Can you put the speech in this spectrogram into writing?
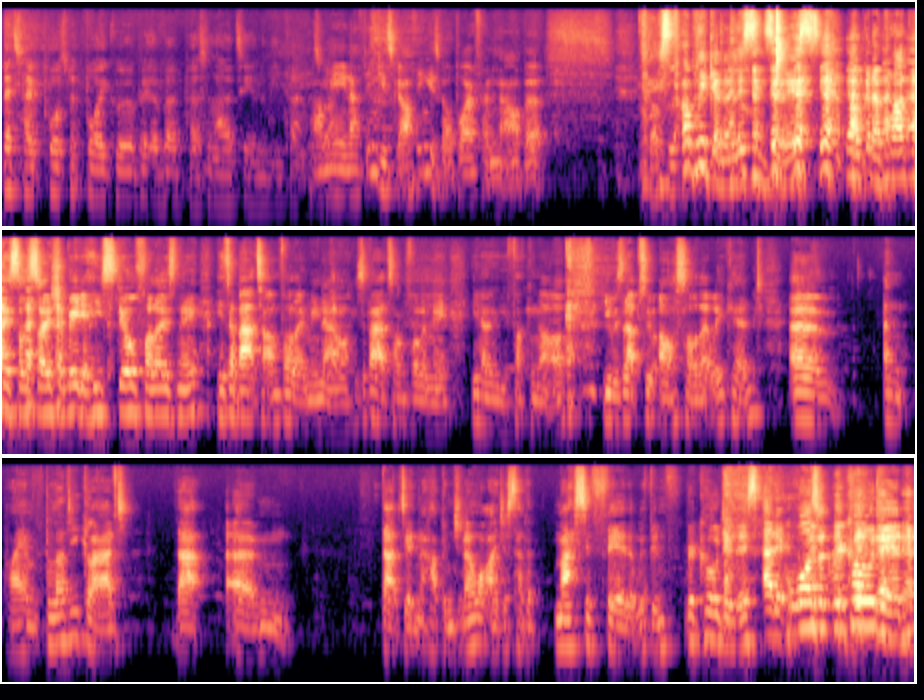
Let's hope Portsmouth boy grew a bit of a personality in the meantime. As I well. mean, I think he's got. I think he's got a boyfriend now, but he's Probably. probably gonna listen to this. I'm gonna plug this on social media. He still follows me. He's about to unfollow me now. He's about to unfollow me. You know who you fucking are. You was an absolute asshole that weekend. Um, and I am bloody glad that um, that didn't happen. Do you know what? I just had a massive fear that we've been recording this and it wasn't recorded.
